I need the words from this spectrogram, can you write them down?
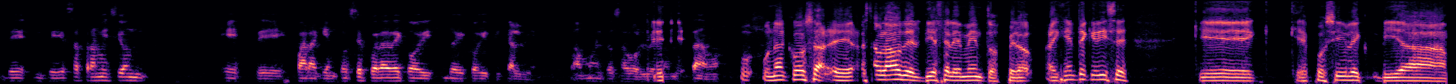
de, de esa transmisión este, para que entonces pueda decodificar bien. Vamos entonces a volver donde eh, estamos. Una cosa, eh, has hablado del 10 elementos, pero hay gente que dice que, que es posible vía,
